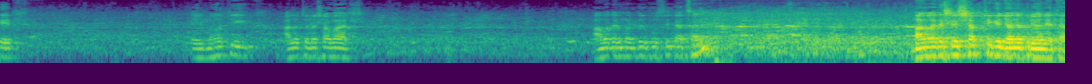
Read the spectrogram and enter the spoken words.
এই মহতি আলোচনা সভার আমাদের মধ্যে উপস্থিত আছেন বাংলাদেশের সব থেকে জনপ্রিয় নেতা।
